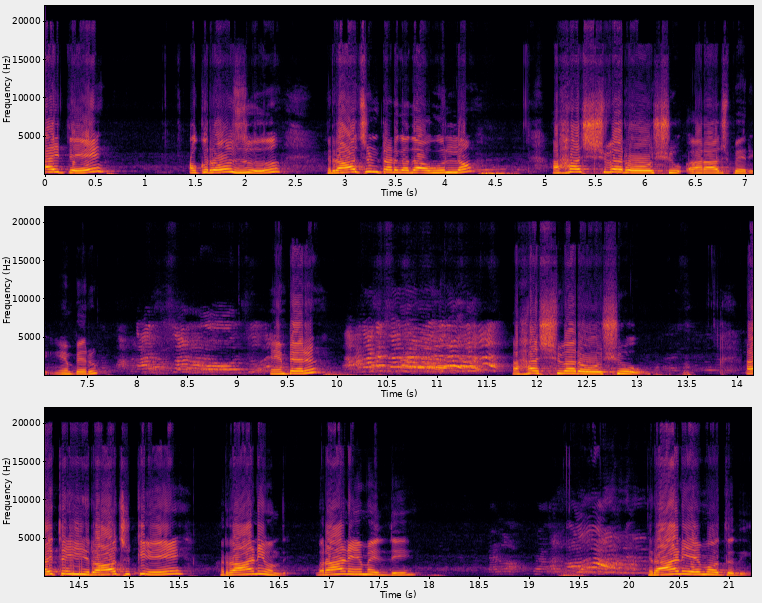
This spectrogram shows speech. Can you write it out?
అయితే ఒకరోజు రాజు ఉంటాడు కదా ఆ ఊర్లో? అహశ్వరోషు. ఆ రాజు పేరు. ఏం పేరు? ఏం పేరు? అహశ్వరోషు. అయితే ఈ రాజుకి రాణి ఉంది. రాణి ఏమైంది రాణి ఏమవుతుంది?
